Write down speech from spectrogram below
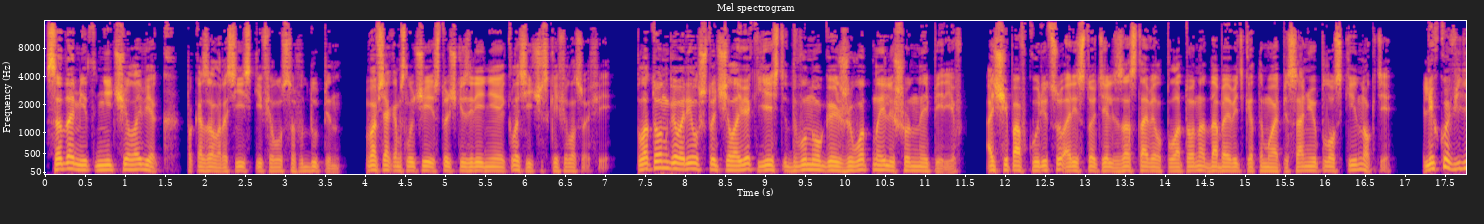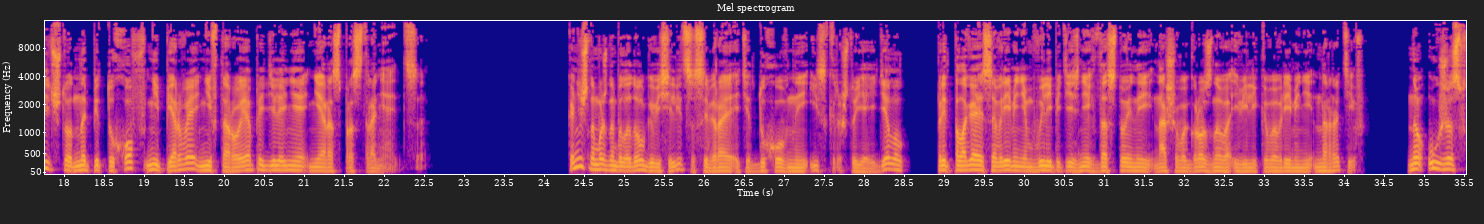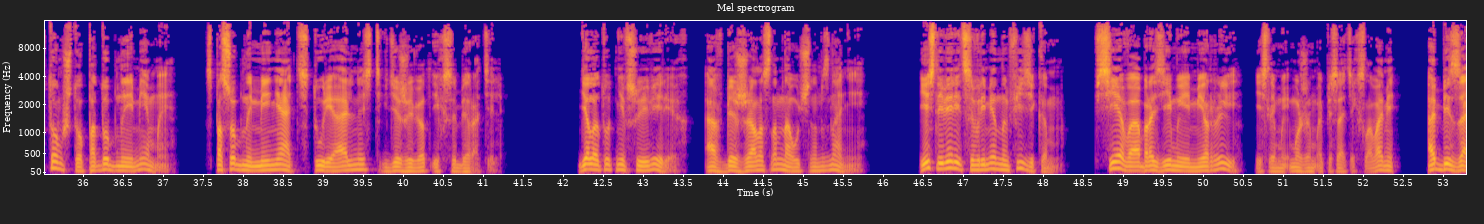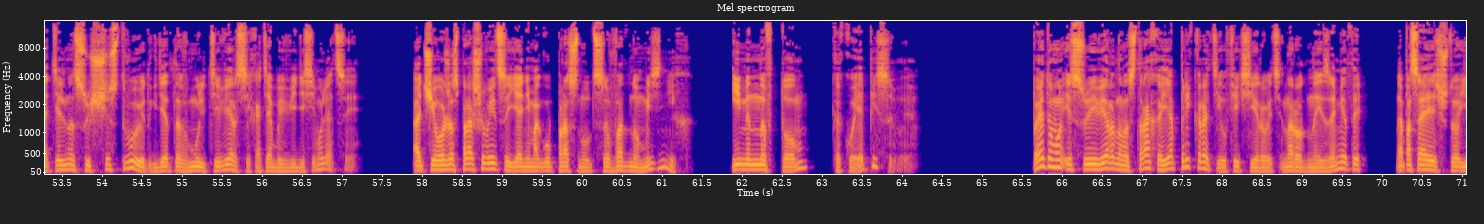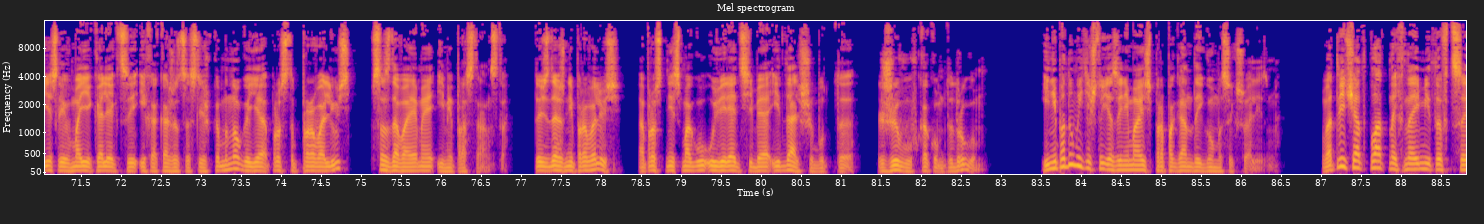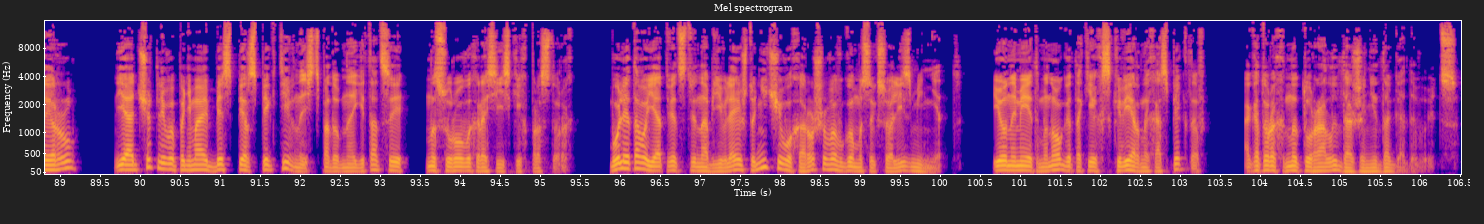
«Садомит не человек», — показал российский философ Дупин, во всяком случае с точки зрения классической философии. Платон говорил, что человек есть двуногое животное, лишенное перьев. Ощипав курицу, Аристотель заставил Платона добавить к этому описанию плоские ногти, легко видеть, что на петухов ни первое, ни второе определение не распространяется. Конечно, можно было долго веселиться, собирая эти духовные искры, что я и делал, предполагая со временем вылепить из них достойный нашего грозного и великого времени нарратив. Но ужас в том, что подобные мемы способны менять ту реальность, где живет их собиратель. Дело тут не в суевериях, а в безжалостном научном знании. Если верить современным физикам, все вообразимые миры, если мы можем описать их словами, обязательно существуют где-то в мультиверсе, хотя бы в виде симуляции. Отчего же, спрашивается, я не могу проснуться в одном из них? Именно в том, какой описываю. Поэтому из суеверного страха я прекратил фиксировать народные заметы, опасаясь, что если в моей коллекции их окажется слишком много, я просто провалюсь в создаваемое ими пространство. То есть даже не провалюсь, а просто не смогу уверять себя и дальше, будто живу в каком-то другом. И не подумайте, что я занимаюсь пропагандой гомосексуализма. В отличие от платных наймитов ЦРУ, я отчетливо понимаю бесперспективность подобной агитации на суровых российских просторах. Более того, я ответственно объявляю, что ничего хорошего в гомосексуализме нет. И он имеет много таких скверных аспектов, о которых натуралы даже не догадываются.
